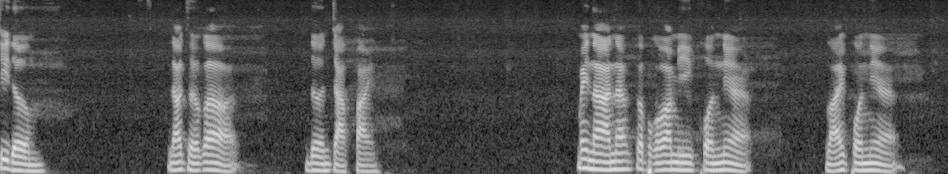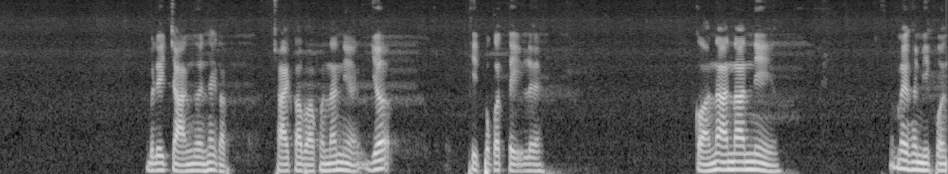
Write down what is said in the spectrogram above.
ที่เดิม แล้วเธอก็เดินจากไป ไม่นานนะก็ปรากฏว่ามีคนเนี่ย หลายคนเนี่ย บริจาคเงินให้กับชายตาบอดคนนั้นเนี่ยเยอะผิดปกติเลย ก่อนหน้านั้นนี่ ไม่เคยมีคน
